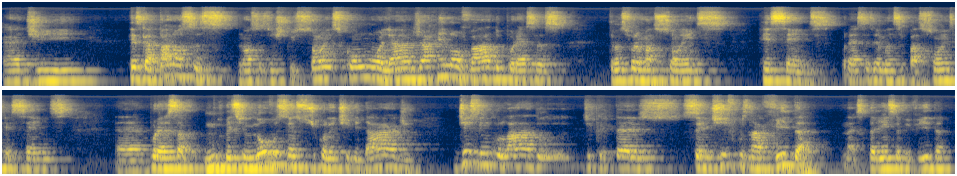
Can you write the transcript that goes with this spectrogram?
é de resgatar nossas, nossas instituições com um olhar já renovado por essas transformações recentes, por essas emancipações recentes, é, por essa, esse novo senso de coletividade, desvinculado de critérios científicos na vida, na experiência vivida,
